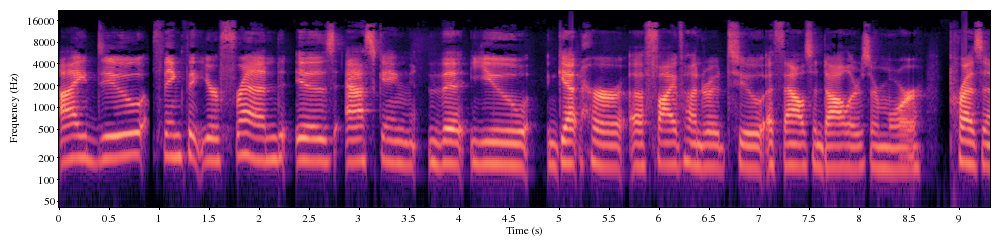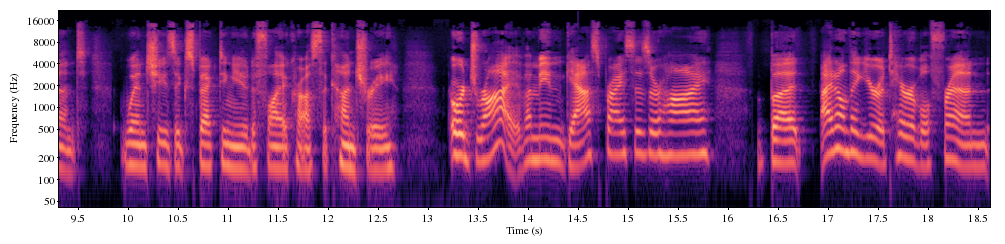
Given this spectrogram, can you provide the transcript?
I do think that your friend is asking that you get her a five hundred to a thousand dollars or more present when she's expecting you to fly across the country or drive. I mean, gas prices are high, but I don't think you're a terrible friend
